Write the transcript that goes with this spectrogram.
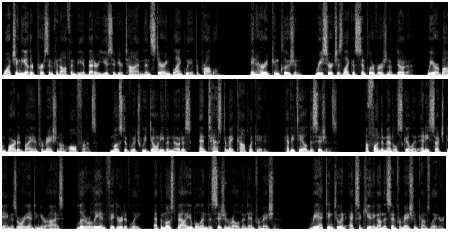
Watching the other person can often be a better use of your time than staring blankly at the problem. In hurried conclusion, research is like a simpler version of Dota. We are bombarded by information on all fronts, most of which we don't even notice, and tasked to make complicated, heavy tailed decisions. A fundamental skill in any such game is orienting your eyes, literally and figuratively, at the most valuable and decision relevant information. Reacting to and executing on this information comes later,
